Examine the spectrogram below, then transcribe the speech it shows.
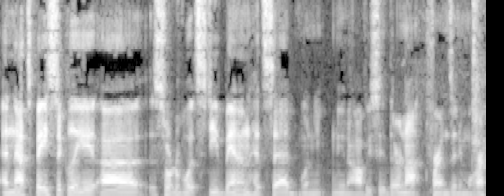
And that's basically uh, sort of what Steve Bannon had said when you know obviously they're not friends anymore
